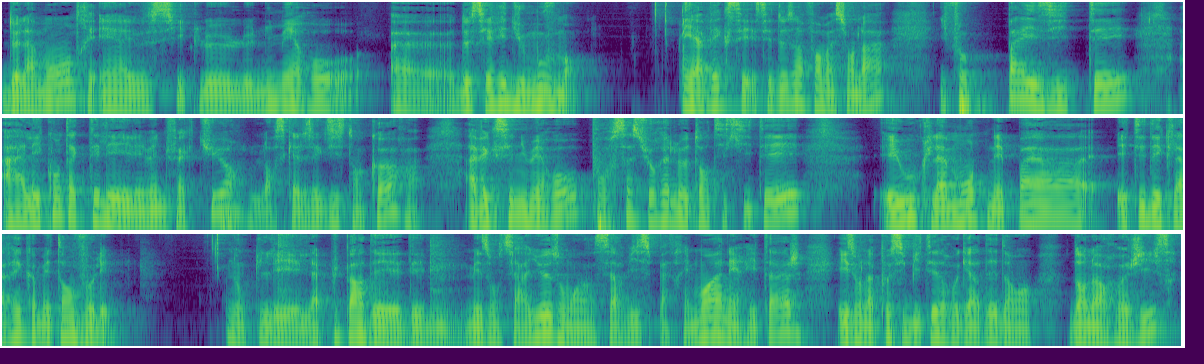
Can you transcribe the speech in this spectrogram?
de la montre et aussi le, le numéro euh, de série du mouvement. Et avec ces, ces deux informations-là, il faut pas hésiter à aller contacter les, les manufactures lorsqu'elles existent encore avec ces numéros pour s'assurer de l'authenticité et où que la montre n'ait pas été déclarée comme étant volée. donc les, la plupart des, des, maisons sérieuses ont un service patrimoine, héritage, et ils ont la possibilité de regarder dans, dans leur registre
